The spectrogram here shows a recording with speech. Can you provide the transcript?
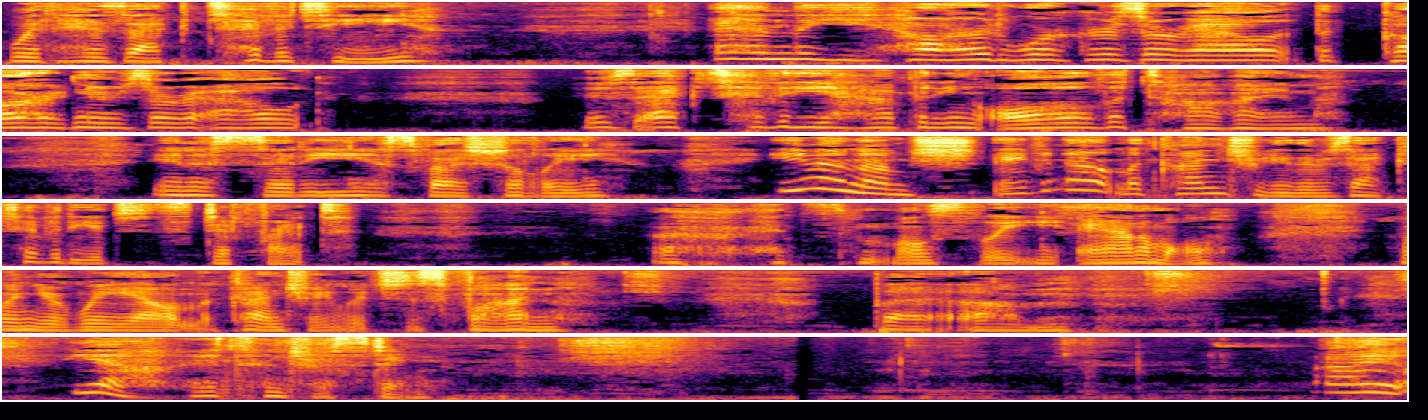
with his activity. And the hard workers are out, the gardeners are out. There's activity happening all the time in a city, especially. Even um, sh- even out in the country, there's activity. It's just different uh, it's mostly animal when you're way out in the country, which is fun. But um, yeah, it's interesting. I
